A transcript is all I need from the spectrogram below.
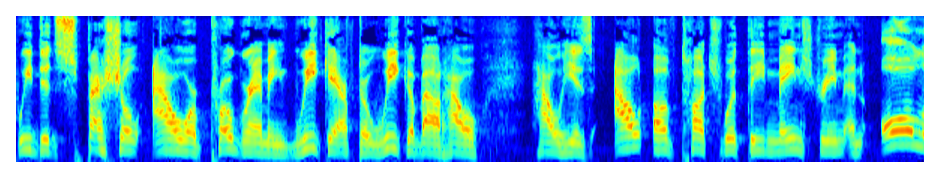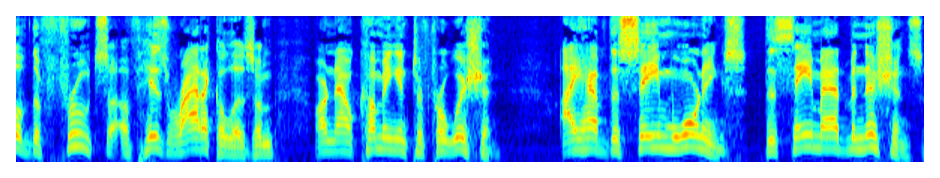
We did special hour programming week after week about how how he is out of touch with the mainstream and all of the fruits of his radicalism are now coming into fruition. I have the same warnings, the same admonitions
